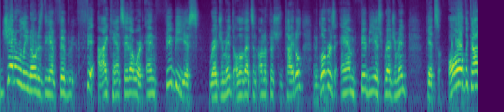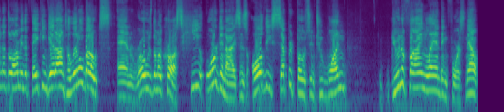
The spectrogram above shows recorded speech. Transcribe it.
generally known as the amphibious, I can't say that word, amphibious regiment, although that's an unofficial title. And Glover's amphibious regiment gets all the Continental Army that they can get onto little boats and rows them across. He organizes all these separate boats into one unifying landing force. Now,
